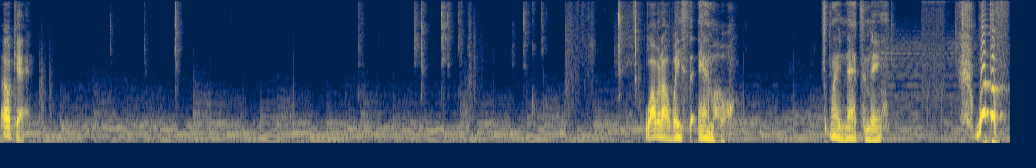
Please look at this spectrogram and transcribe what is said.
Okay. Why would I waste the ammo? Explain that to me. What the f-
